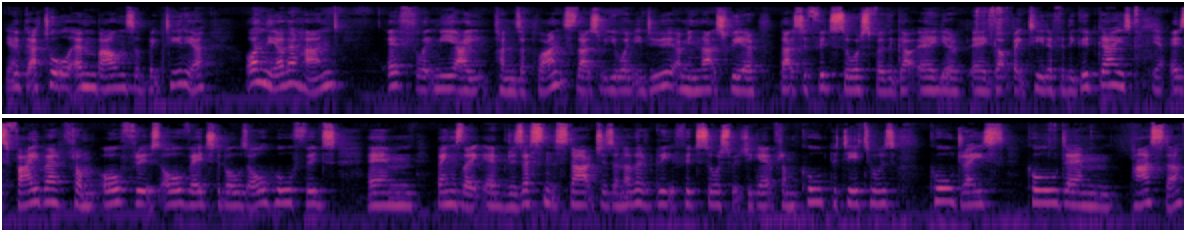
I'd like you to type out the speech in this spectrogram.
Yeah. You've got a total imbalance of bacteria. On the other hand, if like me, I eat tons of plants. That's what you want to do. I mean, that's where that's the food source for the gut, uh, your uh, gut bacteria for the good guys. Yeah. It's fibre from all fruits, all vegetables, all whole foods. Um, things like uh, resistant starch is another great food source which you get from cold potatoes, cold rice, cold um, pasta.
